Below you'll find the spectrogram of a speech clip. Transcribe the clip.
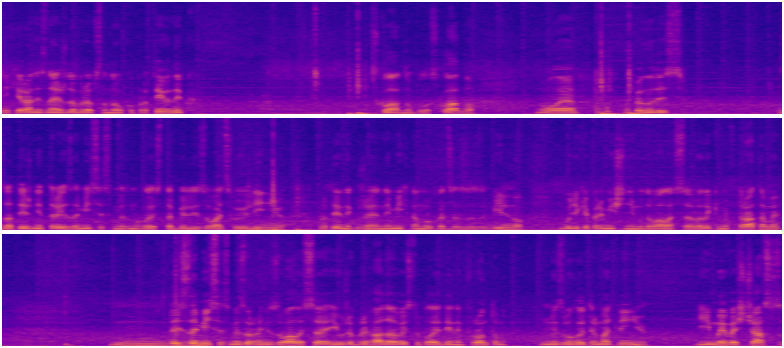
ніхіра не знаєш добре обстановку противник. Складно було, складно. Ну, але, напевно, десь за тижні три, за місяць ми змогли стабілізувати свою лінію. Противник вже не міг нам рухатися вільно. Будь-яке переміщення йому давалося великими втратами. Десь за місяць ми зорганізувалися і вже бригада виступила єдиним фронтом. Ми змогли тримати лінію. І ми весь час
